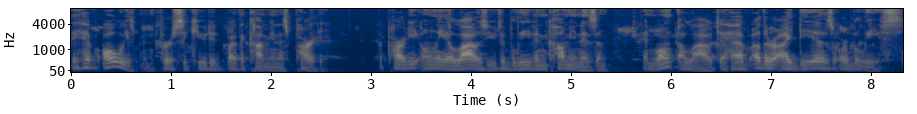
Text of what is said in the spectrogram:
they have always been persecuted by the Communist Party. The party only allows you to believe in communism and won't allow to have other ideas or beliefs.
